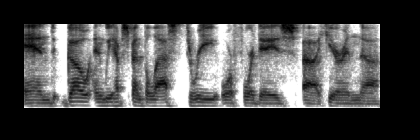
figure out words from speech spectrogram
and go. And we have spent the last three or four days uh, here in. Uh,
